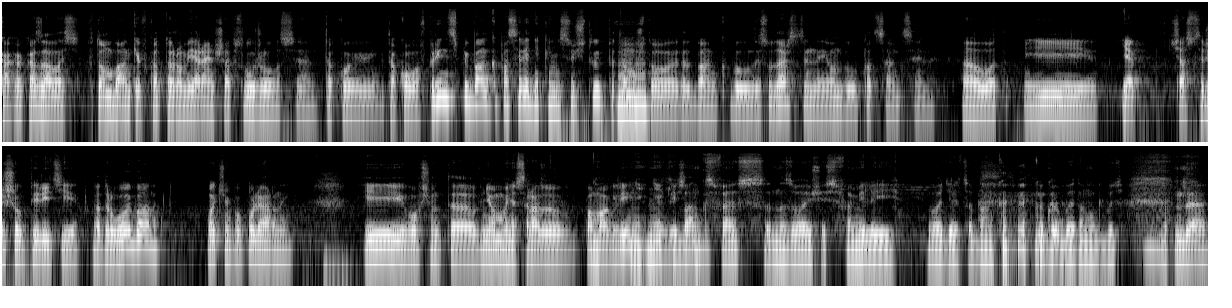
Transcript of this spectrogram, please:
как оказалось, в том банке, в котором я раньше обслуживался, такой, такого в принципе банка-посредника не существует, потому uh-huh. что этот банк был государственный, и он был под санкциями. А вот. И я сейчас решил перейти на другой банк, очень популярный. И, в общем-то, в нем мне сразу помогли. Некий объяснили. банк с, с называющейся фамилией владельца банка. Какой бы это мог быть? Да.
